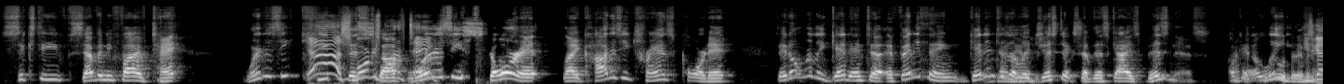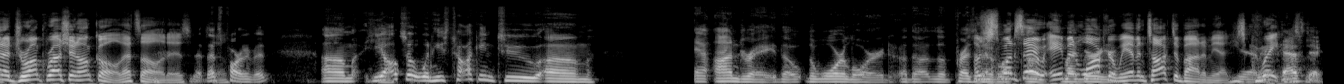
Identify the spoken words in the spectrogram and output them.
60, 75 tank. Where does he keep Yeah, this stuff? of Where does he store it? Like, how does he transport it? They don't really get into, if anything, get into the logistics of this guy's business. Okay, Okay, a little bit of He's an got a drunk Russian uncle. That's all it is. That- that's So, part of it. Um, he Yeah. also when he's talking to um Andre, the the warlord, uh, the the I just of- want to say, of Eamonn Liberia. Walker. We haven't talked about him yet. He's Yeah, great. fantastic.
